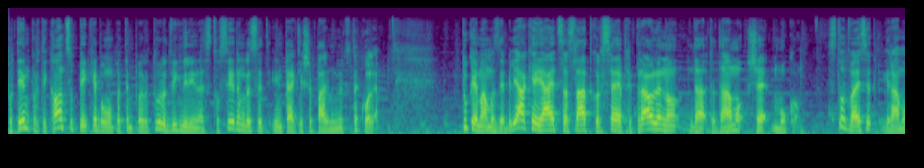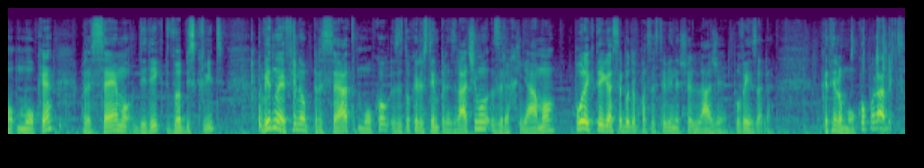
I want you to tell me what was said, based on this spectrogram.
Potem proti koncu peke bomo pa temperaturo dvignili na 170 in pekli še par minut takole. Tukaj imamo zdaj beljake, jajca, sladkor, vse je pripravljeno, da dodamo še moko. 120 gramov moke presejemo direkt v biskvit. Vedno je fino presejati moko, zato ker jo s tem prezračimo, zrahljamo, poleg tega se bodo pa sestavine še lažje povezale. Katero moko uporabiti?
